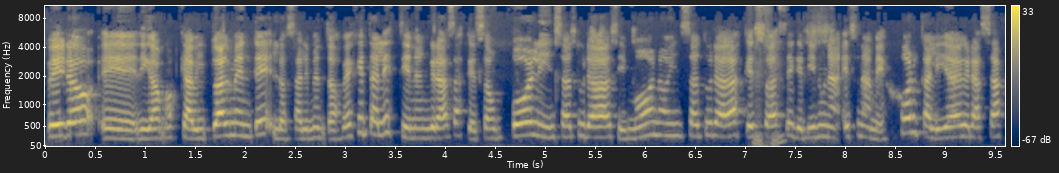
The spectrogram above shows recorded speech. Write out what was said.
pero eh, digamos que habitualmente los alimentos vegetales tienen grasas que son poliinsaturadas y monoinsaturadas, que eso hace que tiene una, es una mejor calidad de grasa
